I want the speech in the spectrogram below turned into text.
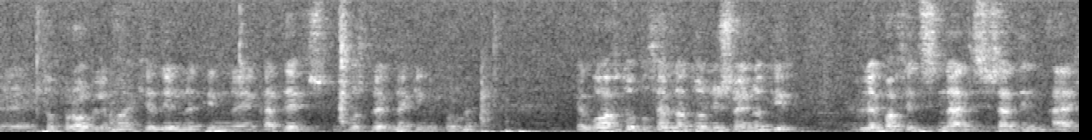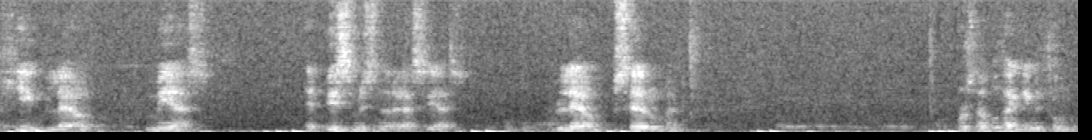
ε, το πρόβλημα και δίνουν την ε, κατεύθυνση του πώς πρέπει να κινηθούμε. Εγώ αυτό που θέλω να τονίσω είναι ότι βλέπω αυτή τη συνάντηση σαν την αρχή πλέον μιας επίσημης συνεργασίας, όπου πλέον ξέρουμε προς τα πού θα κινηθούμε.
